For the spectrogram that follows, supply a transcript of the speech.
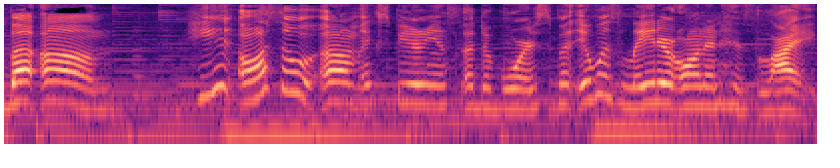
But um he also um, experienced a divorce, but it was later on in his life.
